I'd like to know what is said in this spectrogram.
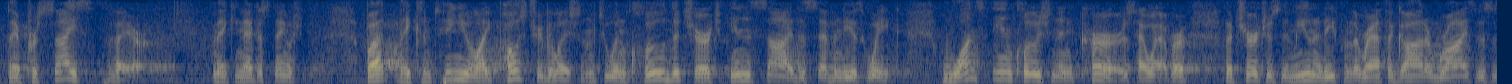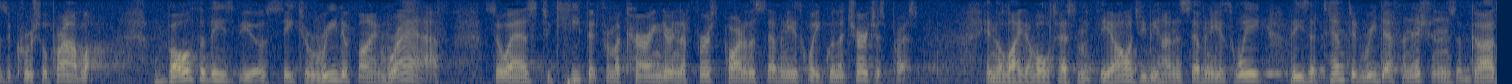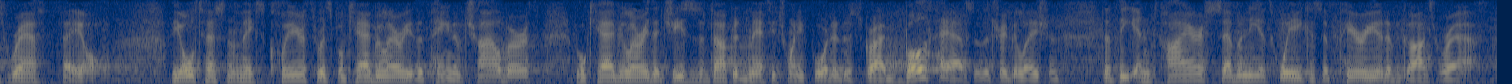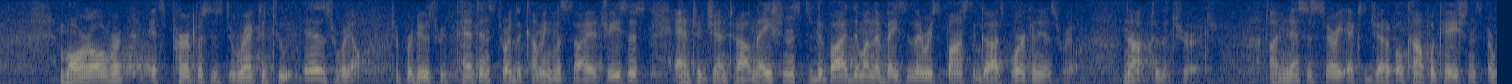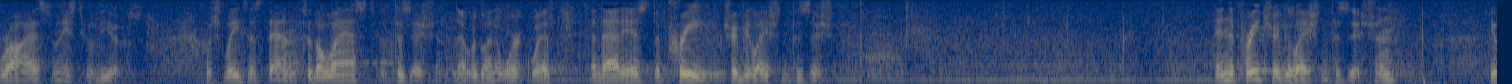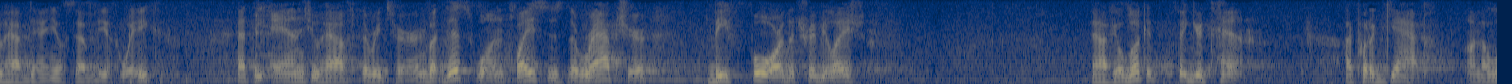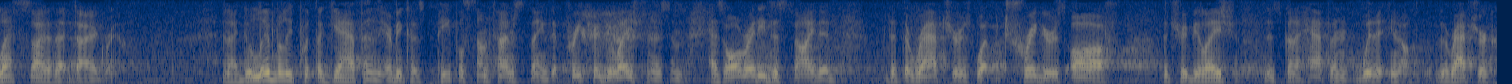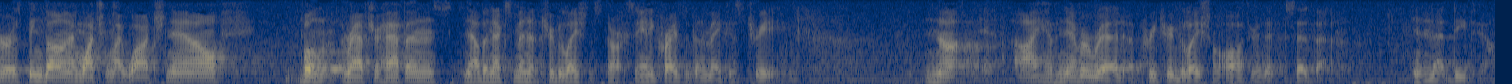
They're precise there, making that distinction. But they continue, like post-tribulation, to include the church inside the 70th week. Once the inclusion occurs, however, the church's immunity from the wrath of God arises as a crucial problem. Both of these views seek to redefine wrath so as to keep it from occurring during the first part of the 70th week when the church is present. In the light of Old Testament theology behind the 70th week, these attempted redefinitions of God's wrath fail. The Old Testament makes clear through its vocabulary of the pain of childbirth, vocabulary that Jesus adopted in Matthew 24 to describe both halves of the tribulation, that the entire 70th week is a period of God's wrath. Moreover, its purpose is directed to Israel to produce repentance toward the coming Messiah Jesus and to Gentile nations to divide them on the basis of their response to God's work in Israel, not to the church. unnecessary exegetical complications arise from these two views. Which leads us then to the last position that we're going to work with, and that is the pre tribulation position. In the pre tribulation position, you have Daniel's 70th week. At the end, you have the return. But this one places the rapture before the tribulation. Now, if you look at figure 10, I put a gap on the left side of that diagram. And I deliberately put the gap in there because people sometimes think that pre tribulationism has already decided that the rapture is what triggers off the tribulation that's going to happen with it. You know, the rapture occurs, bing bong, I'm watching my watch now. Boom, the rapture happens. Now, the next minute, tribulation starts. The Antichrist is going to make his treaty. Not, I have never read a pre tribulational author that said that in that detail.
